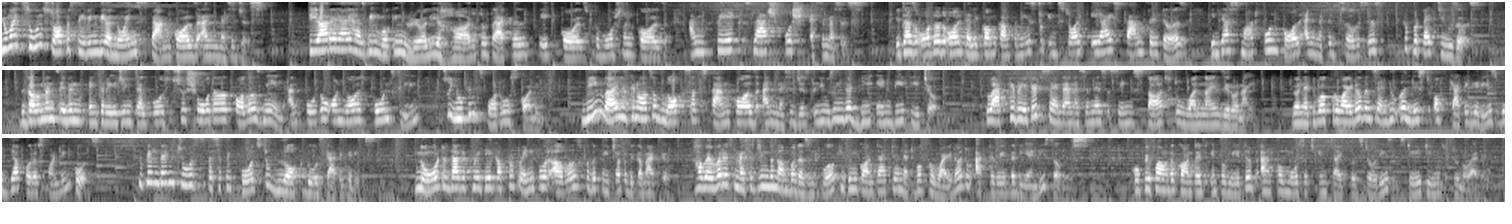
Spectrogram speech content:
You might soon stop receiving the annoying spam calls and messages. TRAI has been working really hard to tackle fake calls, promotional calls, and fake slash push SMSs. It has ordered all telecom companies to install AI spam filters in their smartphone call and message services to protect users. The government's even encouraging telcos to show the caller's name and photo on your phone screen so you can spot who's calling. Meanwhile, you can also block such spam calls and messages using the DND feature. To activate it, send an SMS saying start to 1909. Your network provider will send you a list of categories with their corresponding codes. You can then choose specific codes to block those categories. Note that it may take up to 24 hours for the feature to become active. However, if messaging the number doesn't work, you can contact your network provider to activate the DND service. Hope you found the content informative and for more such insightful stories, stay tuned to Knowello.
